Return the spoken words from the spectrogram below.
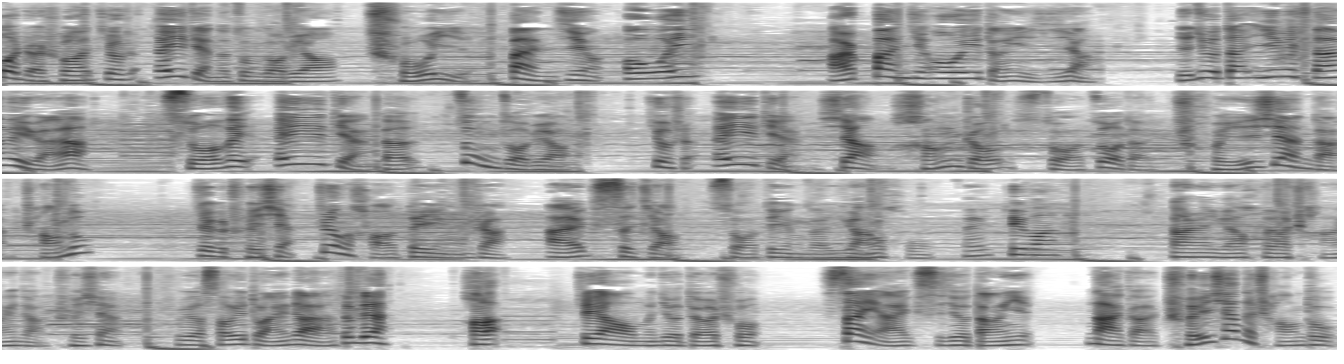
或者说就是 A 点的纵坐标除以半径 OA，而半径 OA 等于一啊，也就单因为是单位圆啊。所谓 A 点的纵坐标就是 A 点向横轴所做的垂线的长度，这个垂线正好对应着 x 角所对应的圆弧，哎，对吧？当然圆弧要长一点，垂线是不是要稍微短一点啊？对不对？好了，这样我们就得出 sin x 就等于那个垂线的长度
